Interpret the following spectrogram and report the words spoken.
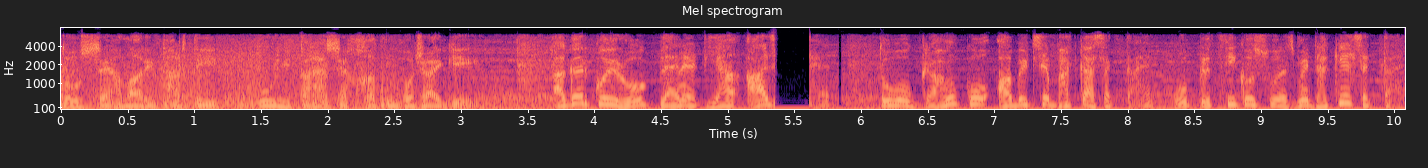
तो उससे हमारी धरती पूरी तरह से खत्म हो जाएगी। अगर कोई रोग प्लेनेट यहाँ आ है तो वो ग्रहों को ऑर्बिट से भटका सकता है, वो पृथ्वी को सूरज में ढकेल सकता है,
